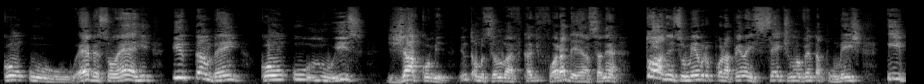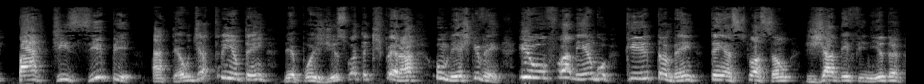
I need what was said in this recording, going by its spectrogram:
com o Everson R e também com o Luiz Jacome. Então você não vai ficar de fora dessa, né? Torne-se um membro por apenas R$ 7,90 por mês e participe até o dia 30, hein? Depois disso vai ter que esperar o mês que vem. E o Flamengo, que também tem a situação já definida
